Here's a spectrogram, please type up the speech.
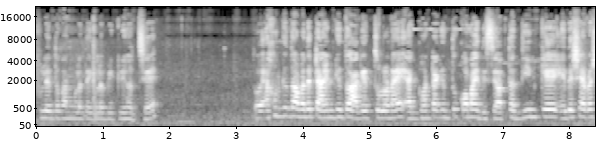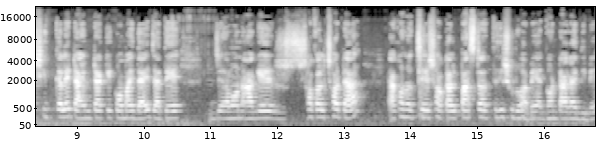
ফুলের দোকানগুলোতে এগুলো বিক্রি হচ্ছে। তো এখন কিন্তু আমাদের টাইম কিন্তু আগের তুলনায় এক ঘণ্টা কিন্তু কমাই দিছে। অর্থাৎ দিনকে, এদেশে আবার শীতকালে টাইমটাকে কমাই দেয়, যাতে যেমন আগে সকাল ছটা এখন হচ্ছে সকাল পাঁচটা থেকে শুরু হবে, এক ঘণ্টা আগায় দিবে,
